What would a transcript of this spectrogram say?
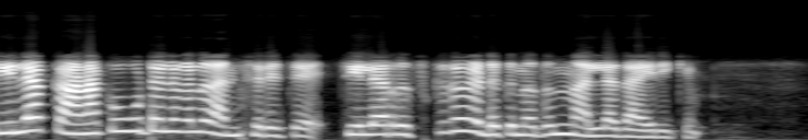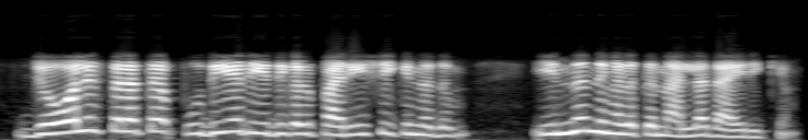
ചില കണക്കുകൂട്ടലുകൾ അനുസരിച്ച് ചില റിസ്കുകൾ എടുക്കുന്നതും നല്ലതായിരിക്കും. ജോലിസ്ഥലത്ത് പുതിയ രീതികൾ പരീക്ഷിക്കുന്നതും ഇന്ന് നിങ്ങൾക്ക് നല്ലതായിരിക്കും.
